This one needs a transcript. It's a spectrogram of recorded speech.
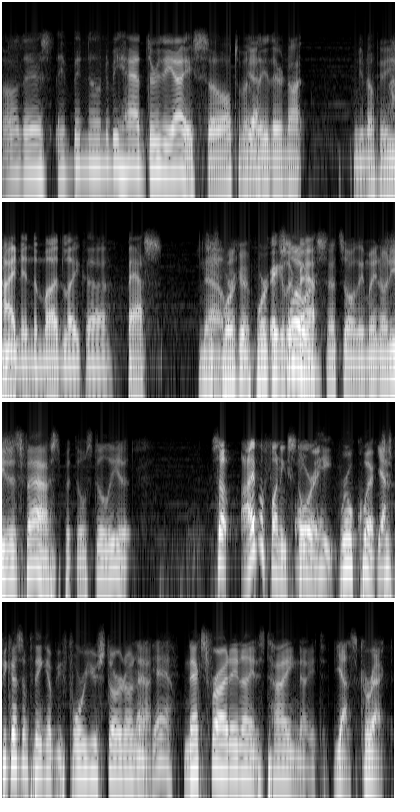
Well, there's they've been known to be had through the ice, so ultimately they're not, you know, They hiding eat. in the mud like uh, bass. No. Just work it, work it slower. bass. That's all. They might not eat it as fast, but they'll still eat it. So I have a funny story. Oh, hey, real quick, Yeah. just because I'm thinking before you start on yeah, that. yeah. Next Friday night is tying night. Yes, correct.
